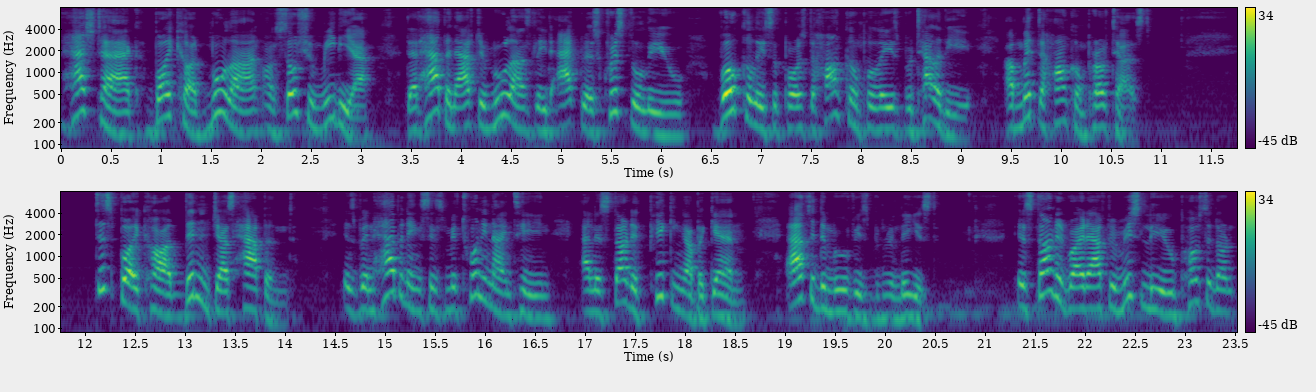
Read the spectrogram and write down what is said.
hashtag boycott Mulan on social media that happened after Mulan's lead actress Crystal Liu vocally supports the Hong Kong police brutality amid the Hong Kong protest. This boycott didn't just happen. It's been happening since mid 2019 and it started picking up again after the movie's been released. It started right after Miss Liu posted on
